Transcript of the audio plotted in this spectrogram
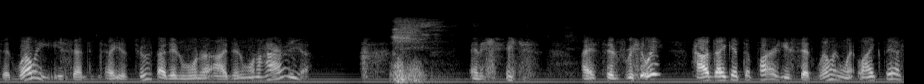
said, well, he, he said, to tell you the truth, I didn't want to, I didn't want to hire you. and he, I said, really? How did I get the part? He said, well, it went like this.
